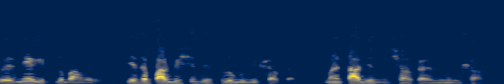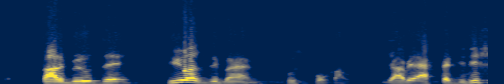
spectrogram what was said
করে নিয়ে গেছিল বাংলাদেশ যেটা পারমিশন দিয়েছিল মুজিব সরকার মানে তার যদি সরকার মুজিব সরকার তার বিরুদ্ধে he was the man who spoke out যে আমি একটা জিনিস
